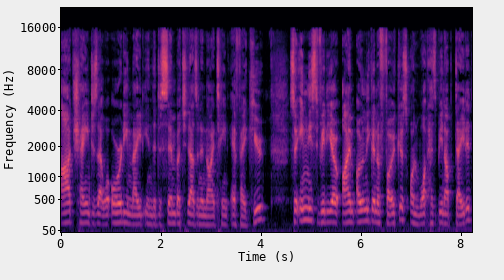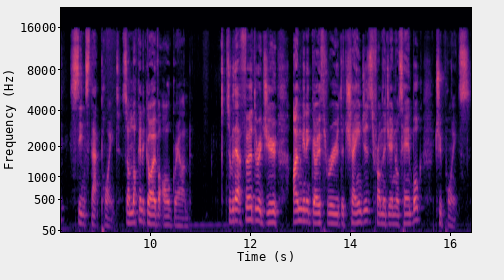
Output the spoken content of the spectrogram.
are changes that were already made in the December 2019 FAQ. So in this video, I'm only going to focus on what has been updated since that point. So I'm not going to go over old ground. So without further ado, I'm going to go through the changes from the General's Handbook to points.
